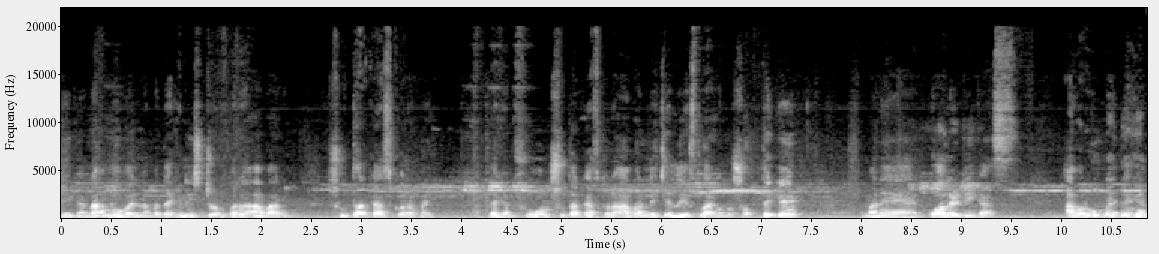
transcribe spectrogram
ঠিকানা মোবাইল নাম্বার দেখেন স্টোন করা, আবার সুতার কাজ করা, ভাই। দেখেন ফুল সুতার কাজ করা আবার নিচে লেস লাগানো সব থেকে মানে কোয়ালিটি কাজ। আবার অন্যায় দেখেন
